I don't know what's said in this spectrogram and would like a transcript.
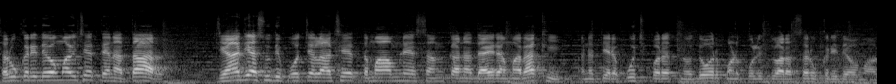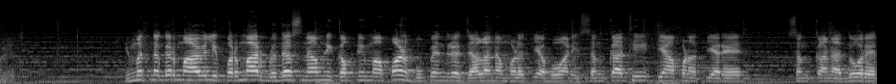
શરૂ કરી દેવામાં આવી છે. તેના તાર જ્યાં જ્યાં સુધી પહોંચેલા છે, તમામને શંકાના દાયરામાં રાખી અને અત્યારે પૂછપરછનો દોર પણ પોલીસ દ્વારા શરૂ કરી દેવામાં આવ્યો છે. હિંમતનગરમાં આવેલી પરમાર બ્રધર્સ નામની કંપનીમાં પણ ભૂપેન્દ્ર ઝાલાના મળતિયા હોવાની શંકાથી ત્યાં પણ અત્યારે શંકાના દોરે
